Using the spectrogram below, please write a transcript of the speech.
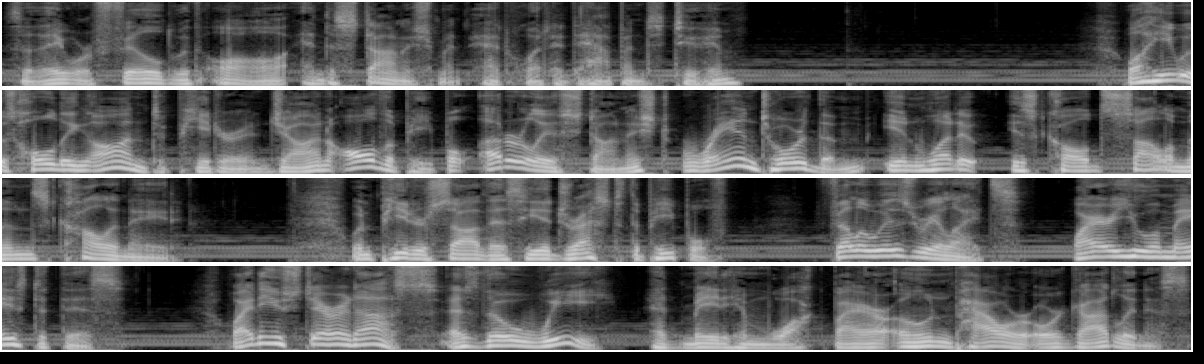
So they were filled with awe and astonishment at what had happened to him. While he was holding on to Peter and John, all the people, utterly astonished, ran toward them in what is called Solomon's colonnade. When Peter saw this, he addressed the people Fellow Israelites, why are you amazed at this? Why do you stare at us as though we had made him walk by our own power or godliness?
